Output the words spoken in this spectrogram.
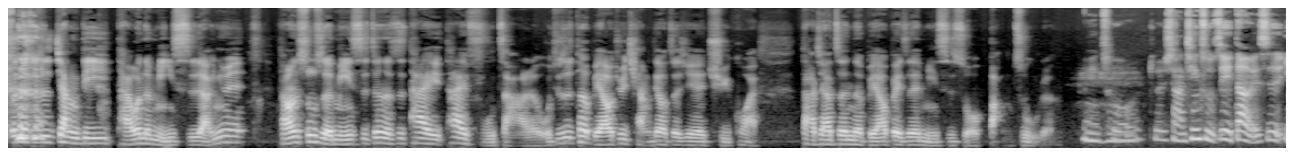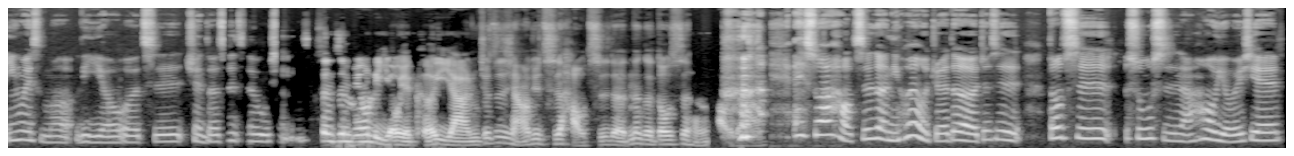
真的就是降低台湾的迷失啊，因为台湾蔬食的迷思真的是太太复杂了。我就是特别要去强调这些区块。大家真的不要被这些迷思所绑住了。没错，就想清楚自己到底是因为什么理由而吃，选择吃植物性，甚至没有理由也可以啊。你就是想要去吃好吃的，那个都是很好的啊。哎、欸，说到好吃的，你会有觉得就是都吃素食，然后有一些。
